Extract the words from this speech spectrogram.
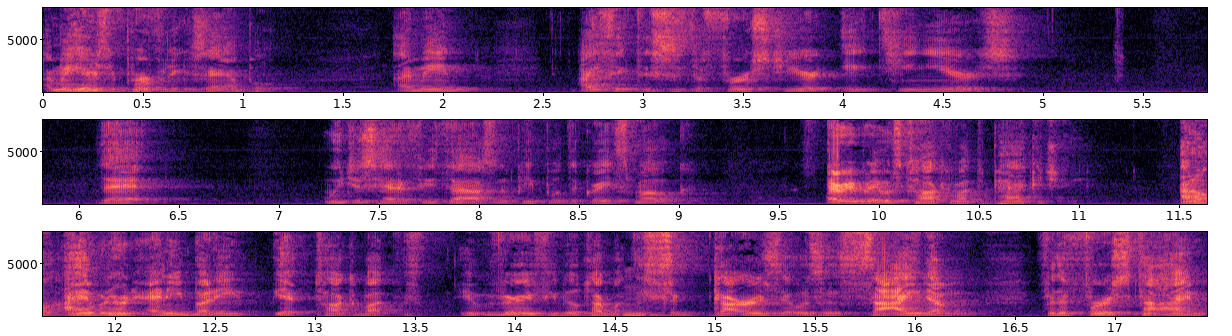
I mean, here's a perfect example. I mean, I think this is the first year in 18 years that we just had a few thousand people at the Great Smoke. Everybody was talking about the packaging. I don't. I haven't heard anybody yet talk about. Very few people talk about the mm. cigars that was inside them for the first time.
